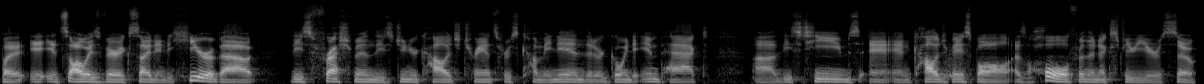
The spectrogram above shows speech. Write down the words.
but it, it's always very exciting to hear about these freshmen, these junior college transfers coming in that are going to impact uh, these teams and, and, college baseball as a whole for the next few years. So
